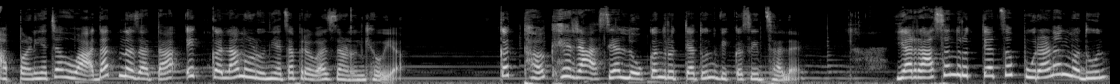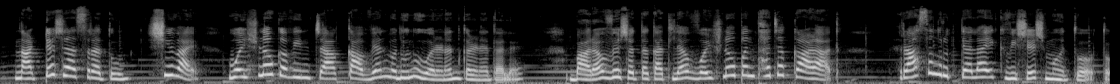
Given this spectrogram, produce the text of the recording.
आपण याच्या वादात न जाता एक कला म्हणून याचा प्रवास जाणून घेऊया. कथ्थक हे रास या लोकनृत्यातून विकसित झालंय. या रासनृत्याचं पुराणांमधून नाट्यशास्त्रातून शिवाय वैष्णव कवींच्या काव्यांमधून वर्णन करण्यात आलंय. बाराव्या शतकातल्या वैष्णव पंथाच्या काळात रासनृत्याला एक विशेष महत्त्व होतं.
